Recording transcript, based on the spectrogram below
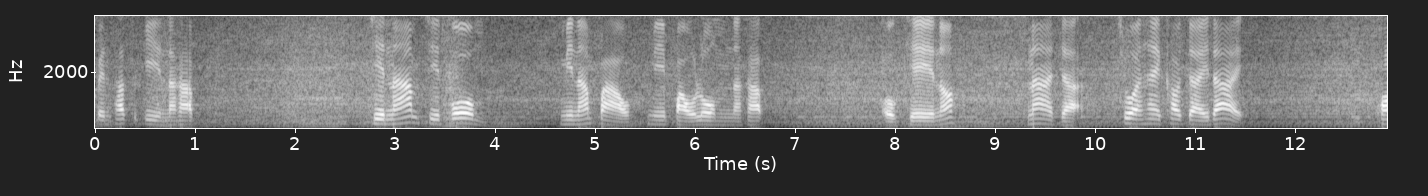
เป็นทัชสกรีนนะครับ ฉีดน้ำฉีดโฟม มีน้ำเปล่า มีเป่าลมนะครับ โอเคเนาะน่าจะช่วยให้เข้าใจได้ พอ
